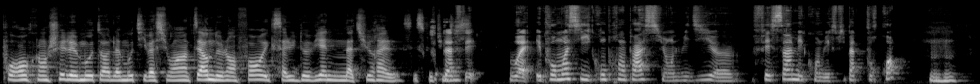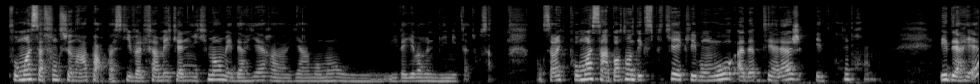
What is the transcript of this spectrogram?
pour enclencher le moteur de la motivation interne de l'enfant et que ça lui devienne naturel. C'est ce que Tout tu à fait. Ouais. Et pour moi, s'il comprend pas, si on lui dit euh, fais ça, mais qu'on lui explique pas pourquoi, mmh pour moi, ça fonctionnera pas parce qu'il va le faire mécaniquement, mais derrière, euh, il y a un moment où il va y avoir une limite à tout ça. Donc, c'est vrai que pour moi, c'est important d'expliquer avec les bons mots, adapter à l'âge et de comprendre. Et derrière,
